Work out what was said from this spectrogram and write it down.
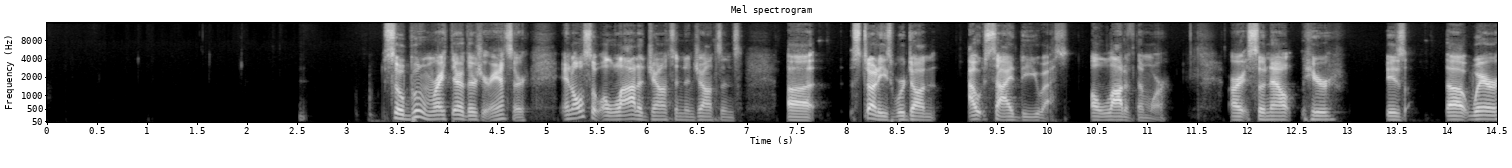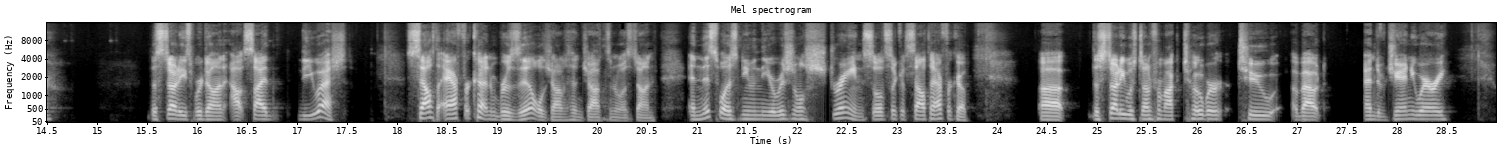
So boom, right there, there's your answer. And also, a lot of Johnson and Johnson's uh, studies were done outside the U.S. A lot of them were. All right, so now here is uh, where the studies were done outside the U.S. South Africa and Brazil, Johnson Johnson was done, and this wasn't even the original strain. So let's look at South Africa. Uh, the study was done from October to about end of January,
